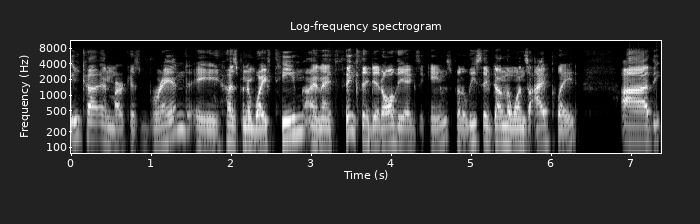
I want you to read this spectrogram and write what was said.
Inka and Markus Brand, a husband and wife team. And I think they did all the Exit games, but at least they've done the ones I've played. Uh, the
